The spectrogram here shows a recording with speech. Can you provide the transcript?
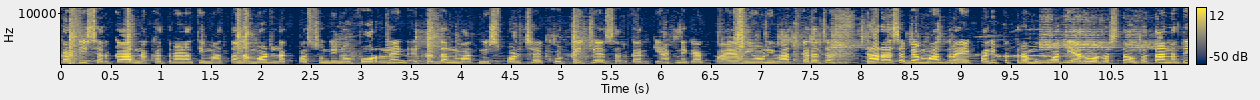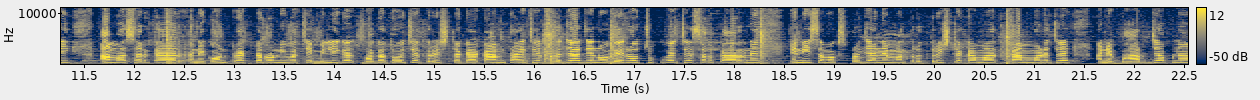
કરતી સરકાર નખત્રાણાથી માતાના મઢ લખપત સુધીનો ફોર લેન્ડ એ તદ્દન વાત નિષ્ફળ છે, ખોટી છે. સરકાર ક્યાંક ને ક્યાંક પાયાવિહોણી વાત કરે છે. ધારાસભ્ય માત્ર એક પરિપત્ર મૂકવાથી આ રોડ રસ્તાઓ થતા નથી. આમાં સરકાર અને કોન્ટ્રાક્ટરોની વચ્ચે મિલી ભગત હોય છે, ત્રીસ કામ થાય છે. પ્રજા જેનો વેરો ચૂકવે છે સરકારને, એની સમક્ષ પ્રજાને માત્ર ત્રીસ ટકામાં કામ મળે છે અને ભાજપના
